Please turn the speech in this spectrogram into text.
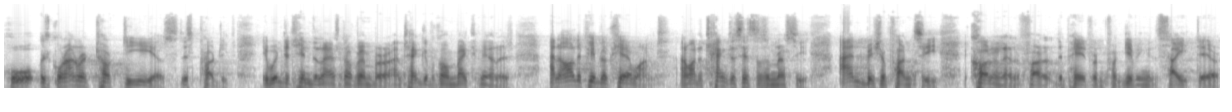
Who is going on for 30 years this project? It went to tender last November and thank you for coming back to me on it. And all the people of Cahir want I want to thank the Sisters of Mercy and Bishop Phonsie Cullinan for the patron for giving the site there.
